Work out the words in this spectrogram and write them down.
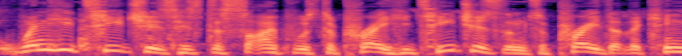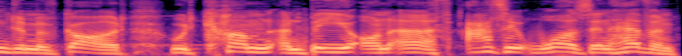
when he teaches his disciples to pray, he teaches them to pray that the kingdom of God would come and be on earth as it was in heaven.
